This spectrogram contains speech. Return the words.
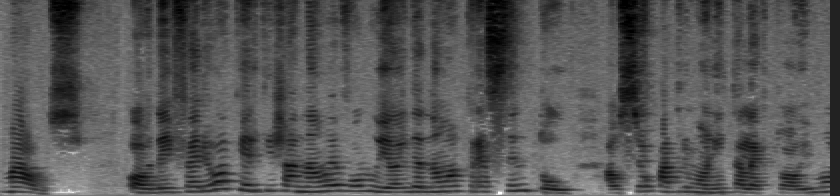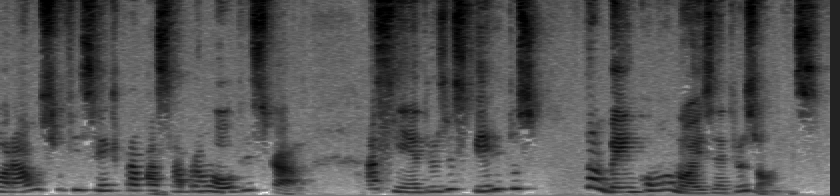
maus. Ordem inferior aquele que já não evoluiu, ainda não acrescentou ao seu patrimônio intelectual e moral o suficiente para passar para uma outra escala. Assim, entre os espíritos, também como nós entre os homens.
